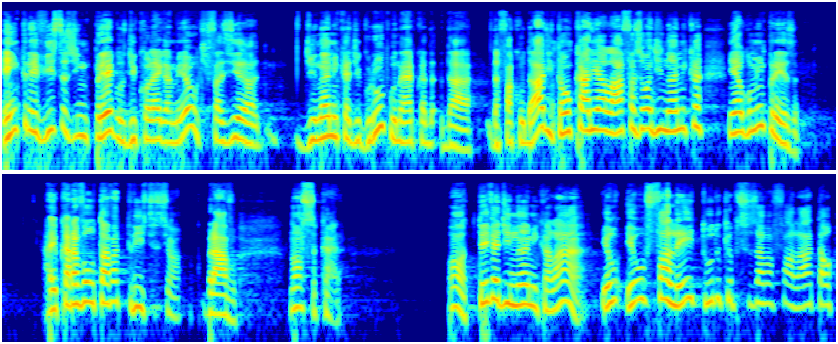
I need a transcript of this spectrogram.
entrevistas de emprego de colega meu que fazia dinâmica de grupo na época da, da, da faculdade, então o cara ia lá fazer uma dinâmica em alguma empresa. Aí o cara voltava triste, assim, ó, bravo. Nossa, cara, Ó, teve a dinâmica lá, eu, eu falei tudo que eu precisava falar, tal,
